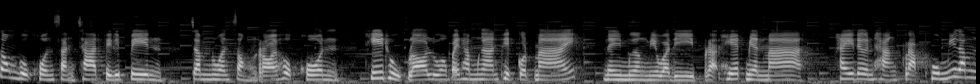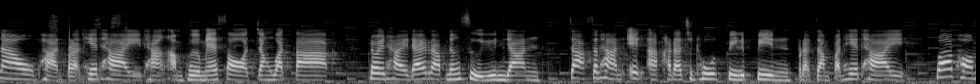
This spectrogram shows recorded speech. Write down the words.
ส่งบุคคลสัญชาติฟิลิปปินส์ จำนวน 206 คน ที่ถูกล่อลวงไปทำงานผิดกฎหมาย ในเมืองมีวดีประเทศเมียนมา ให้เดินทางกลับภูมิลำเนาผ่านประเทศไทย ทางอำเภอแม่สอดจังหวัดตาก โดยไทยได้รับหนังสือยืนยัน จากสถานเอกอัครราชทูตฟิลิปปินส์ประจำประเทศไทย ว่าพร้อม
